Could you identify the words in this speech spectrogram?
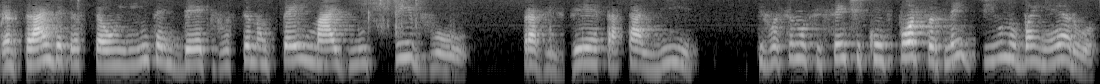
É. Entrar em depressão e entender que você não tem mais motivo para viver, para estar tá ali, que você não se sente com forças nem de ir no banheiro,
